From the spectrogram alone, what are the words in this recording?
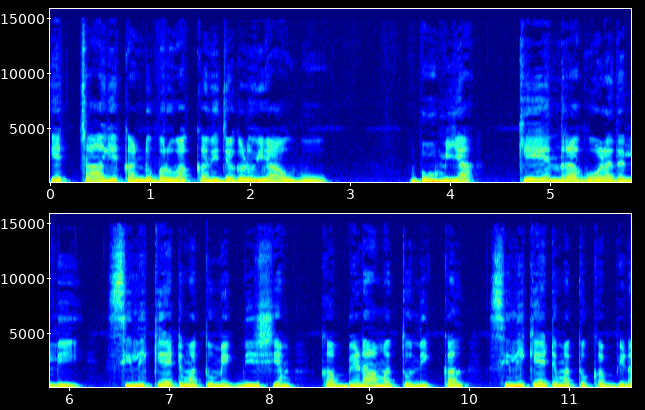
ಹೆಚ್ಚಾಗಿ ಕಂಡುಬರುವ ಖನಿಜಗಳು ಯಾವುವು? ಭೂಮಿಯ ಕೇಂದ್ರಗೋಳದಲ್ಲಿ ಸಿಲಿಕೇಟ್ ಮತ್ತು ಮೆಗ್ನೀಷಿಯಂ, ಕಬ್ಬಿಣ ಮತ್ತು ನಿಕ್ಕಲ್, ಸಿಲಿಕೇಟ್ ಮತ್ತು ಕಬ್ಬಿಣ,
